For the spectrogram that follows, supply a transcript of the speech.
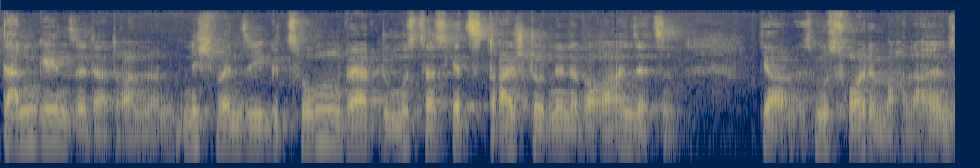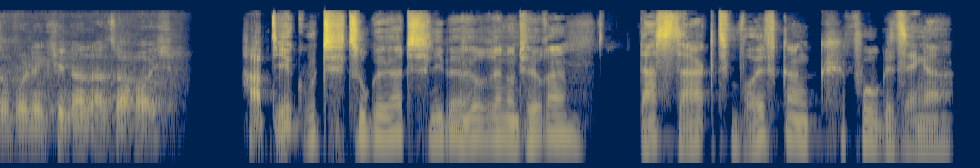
dann gehen sie da dran und nicht, wenn sie gezwungen werden, du musst das jetzt drei Stunden in der Woche einsetzen. Ja, es muss Freude machen allen, sowohl den Kindern als auch euch. Habt ihr gut zugehört, liebe Hörerinnen und Hörer? Das sagt Wolfgang Vogelsänger,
